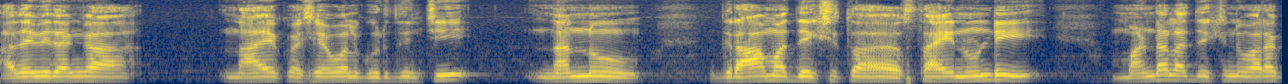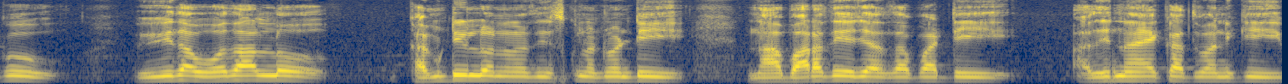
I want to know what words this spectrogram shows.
అదేవిధంగా నా యొక్క సేవలు గుర్తించి నన్ను గ్రామ అధ్యక్ష స్థాయి నుండి మండల అధ్యక్షుని వరకు వివిధ హోదాల్లో కమిటీల్లో నన్ను తీసుకున్నటువంటి నా భారతీయ జనతా పార్టీ అధినాయకత్వానికి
